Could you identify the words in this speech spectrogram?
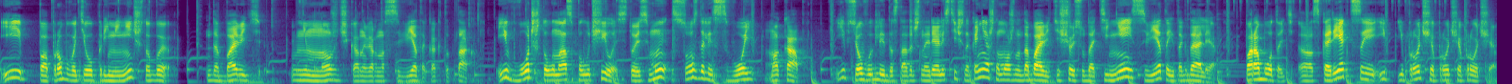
и попробовать его применить, чтобы добавить немножечко, наверное, света, как-то так. И вот что у нас получилось. То есть мы создали свой макап. И все выглядит достаточно реалистично. Конечно, можно добавить еще сюда теней, света и так далее. Поработать э, с коррекцией и, и прочее, прочее, прочее.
